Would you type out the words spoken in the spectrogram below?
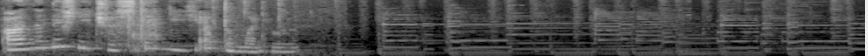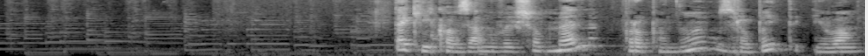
А на нижній частині я домалюю. Такий ковзан вийшов в мене, пропоную зробити і вам.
